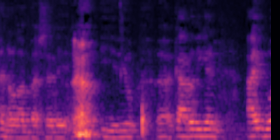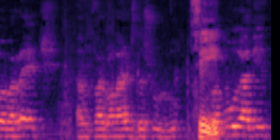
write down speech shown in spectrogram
en l'embassament i diu, eh, acaba dient aigua barreig amb farbalans de suro Sí. la muga ha dit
